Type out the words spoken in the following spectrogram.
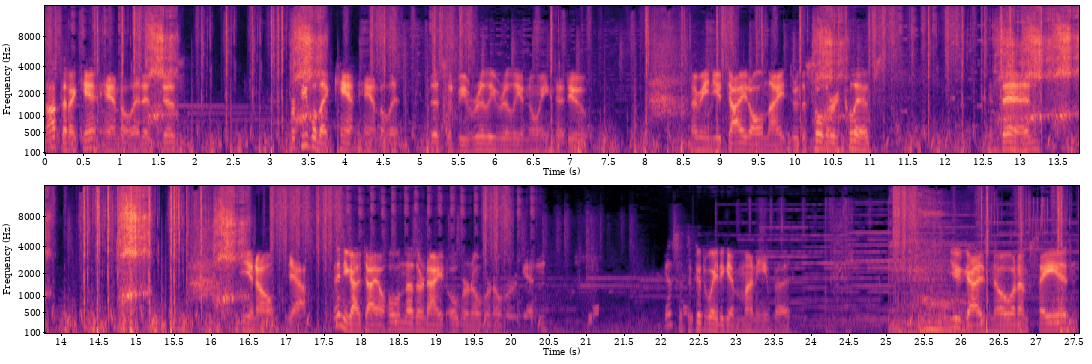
not that I can't handle it, it's just... For people that can't handle it, this would be really, really annoying to do. I mean, you died all night through the solar eclipse, and then... You know, yeah. Then you gotta die a whole nother night over and over and over again. I guess it's a good way to get money, but... You guys know what I'm saying.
